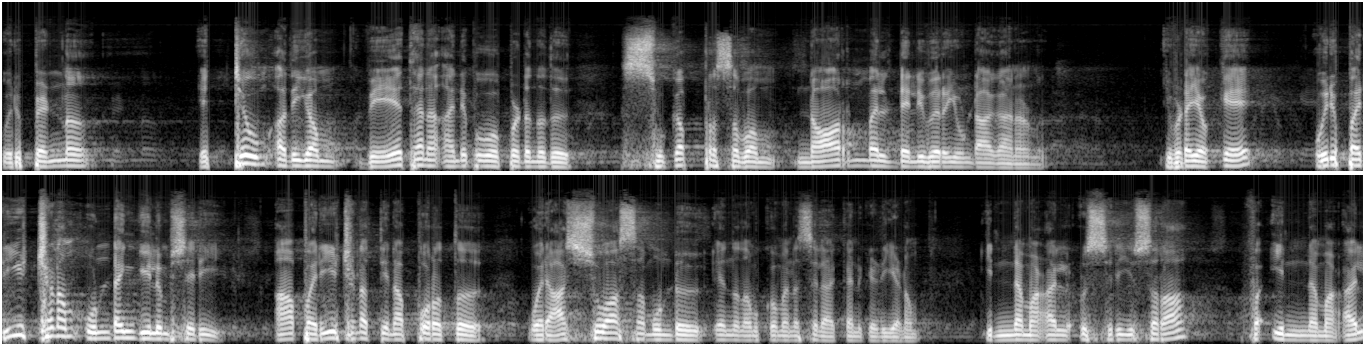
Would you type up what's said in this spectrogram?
ഒരു പെണ്ണ് ഏറ്റവും അധികം വേദന അനുഭവപ്പെടുന്നത് സുഖപ്രസവം നോർമൽ ഡെലിവറി ഉണ്ടാകാനാണ്. ഇവിടെയൊക്കെ ഒരു പരീക്ഷണം ഉണ്ടെങ്കിലും ശരി ആ പരീക്ഷണത്തിനപ്പുറത്ത് ഒരാശ്വാസമുണ്ട് എന്ന് നമുക്ക് മനസ്സിലാക്കാൻ കഴിയണം. ഇന്നമ അൽ ഉസ്രി യുസറ ഇന്നമ അൽ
